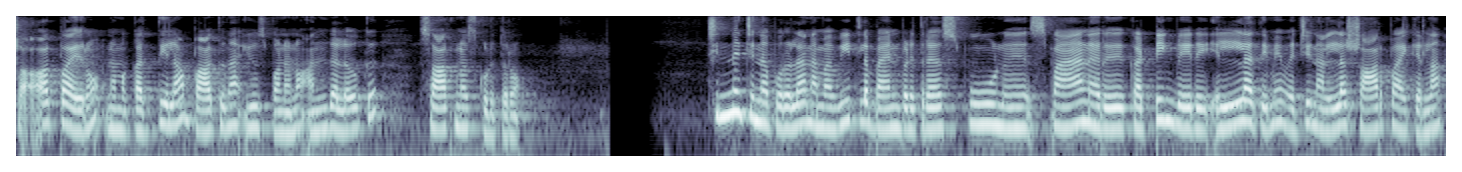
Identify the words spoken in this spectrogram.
ஷார்ப்பாயிரும் நம்ம கத்திலாம் பார்த்து தான் யூஸ் பண்ணணும். அந்த அளவுக்கு ஷார்ப்னஸ் கொடுத்துரும். சின்ன சின்ன பொருளாக நம்ம வீட்டில் பயன்படுத்துகிற ஸ்பூனு ஸ்பேனரு கட்டிங் பிளேடு எல்லாத்தையுமே வச்சு நல்லா ஷார்ப் ஆக்கிடலாம்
